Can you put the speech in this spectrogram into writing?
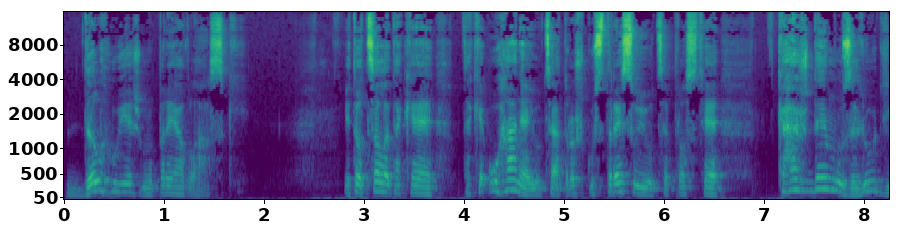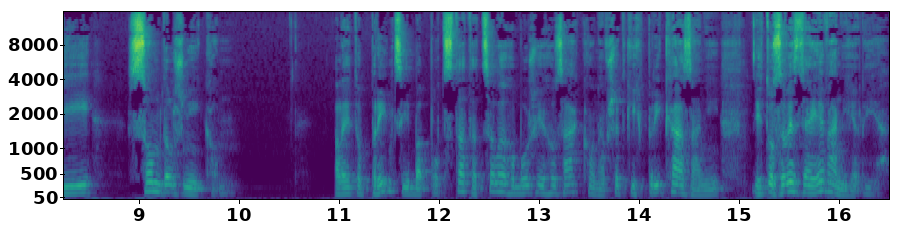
dlhuješ mu prejav lásky je to celé také, také uháňajúce a trošku stresujúce. Proste každému z ľudí som dlžníkom. Ale je to princíp a podstata celého Božieho zákona, všetkých prikázaní. Je to zväzť aj Evanielia.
